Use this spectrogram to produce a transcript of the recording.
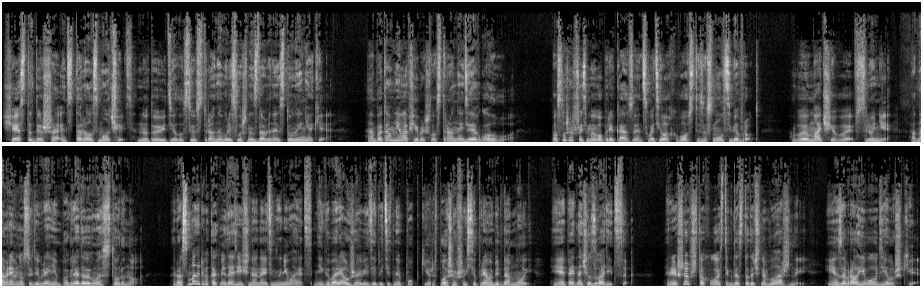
Часто дыша, Энн старалась молчать, но то и дело с ее стороны были слышны сдавленные стоны и няки. А потом мне вообще пришла странная идея в голову. Послушавшись моего приказа, Энн схватила хвост и засунула себе в рот, вымачивая в слюне, одновременно с удивлением поглядывая в мою сторону — Рассматривая, как методично она этим занимается, не говоря уже о виде аппетитной попки, расплашившейся прямо передо мной, и опять начал заводиться. Решив, что хвостик достаточно влажный, я забрал его у девушки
